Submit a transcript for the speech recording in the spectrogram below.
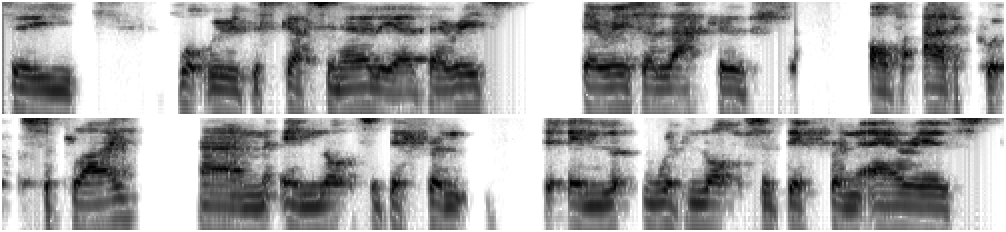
to what we were discussing earlier. There is there is a lack of of adequate supply um, in lots of different in with lots of different areas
